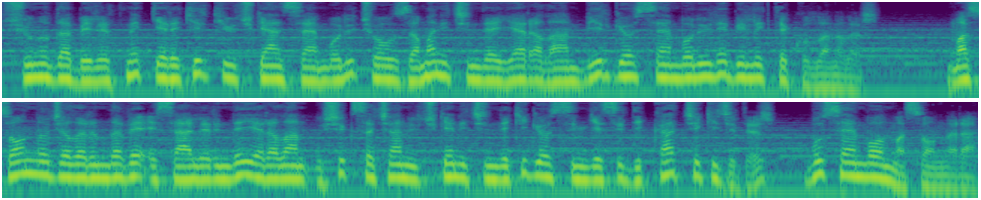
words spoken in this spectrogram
Şunu da belirtmek gerekir ki üçgen sembolü çoğu zaman içinde yer alan bir göz sembolüyle birlikte kullanılır. Mason localarında ve eserlerinde yer alan ışık saçan üçgen içindeki göz simgesi dikkat çekicidir, bu sembol masonlara,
